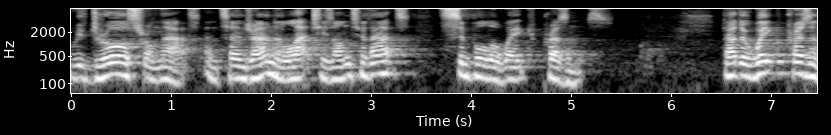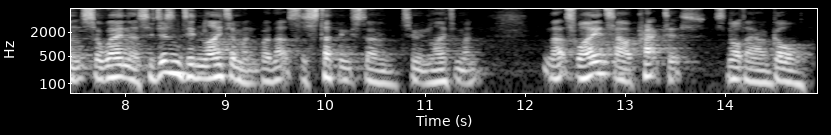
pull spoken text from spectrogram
withdraws from that and turns around and latches onto that simple awake presence. That awake presence awareness, it isn't enlightenment, but that's the stepping stone to enlightenment. That's why it's our practice, it's not our goal.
